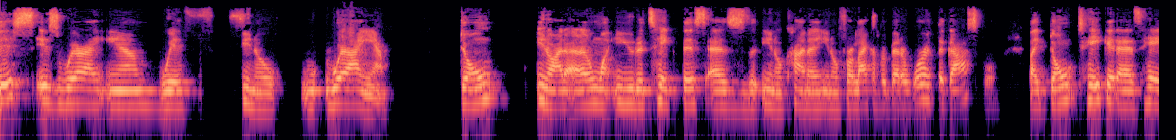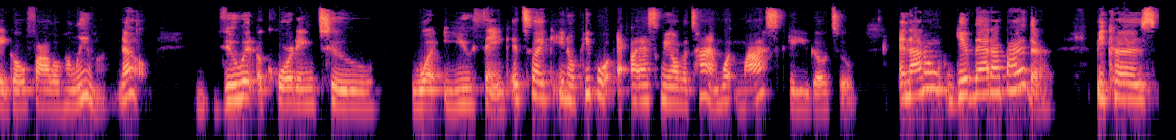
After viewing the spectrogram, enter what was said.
this is where I am with, you know, where I am. Don't, you know, I, I don't want you to take this as, you know, kind of, you know, for lack of a better word, the gospel. Like, don't take it as, hey, go follow Halima. No, do it according to what you think. It's like, you know, people ask me all the time, what mosque do you go to? And I don't give that up either because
